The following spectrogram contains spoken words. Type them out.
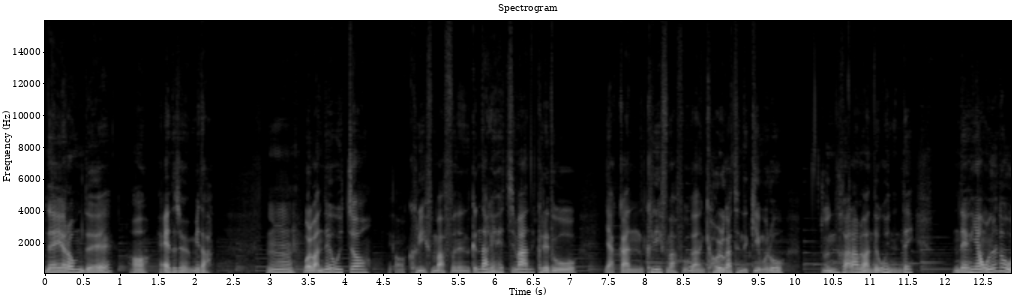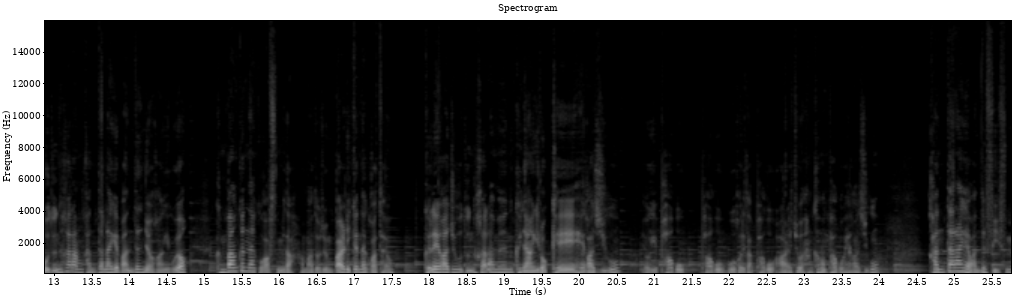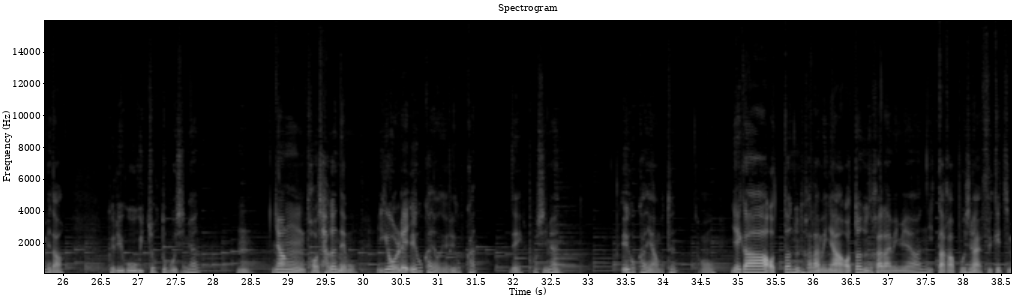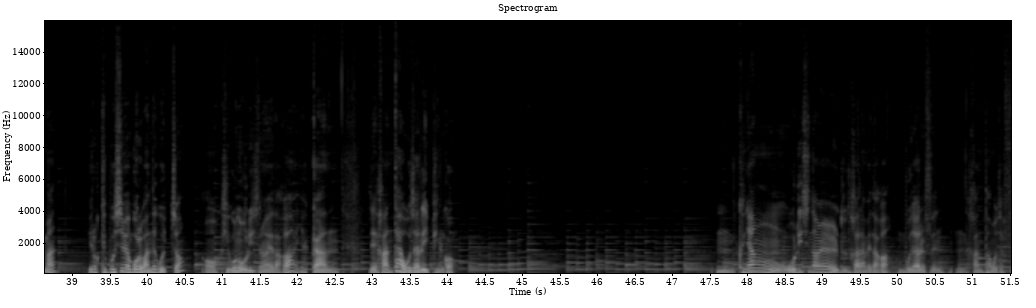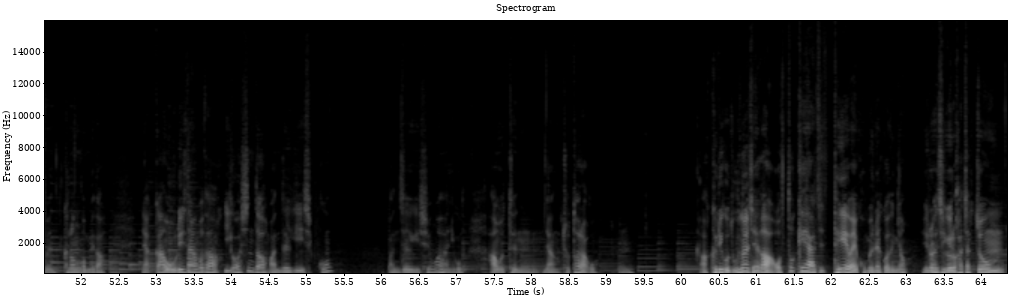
네 여러분들. 어 엔더저입니다. 음 뭘 만들고 있죠? 어, 크리스마스는 끝나긴 했지만 그래도 약간 크리스마스보다는 겨울 같은 느낌으로 눈사람을 만들고 있는데 근데 그냥 오늘도 눈사람 간단하게 만든 영상이고요. 금방 끝날 것 같습니다. 아마도 좀 빨리 끝날 것 같아요. 그래가지고 눈사람은 그냥 이렇게 해가지고 여기 파고 파고 모서리 다 파고 아래쪽 한 칸만 파고 해가지고 간단하게 만들 수 있습니다. 그리고 위쪽도 보시면 음 그냥 더 작은 네모. 이게 원래 7칸이거든요. 7칸? 네 보시면 7칸이 아무튼. 어. 얘가 어떤 눈사람이냐? 어떤 눈사람이면 이따가 보시면 알 수 있겠지만 이렇게 보시면 뭘 만들고 있죠? 어 기본 오리지널에다가 약간 이제 한타 모자를 입힌 거. 음, 그냥 오리지널 눈사람에다가 모자를 쓴 음, 한타 모자 쓴 그런 겁니다. 약간 오리지널보다 이게 훨씬 더 만들기 쉽고 만들기 쉬운 건 아니고 아무튼 그냥 좋더라고. 음. 아 그리고 눈을 제가 어떻게 해야 할지 되게 많이 고민을 했거든요. 이런 식으로 살짝 좀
